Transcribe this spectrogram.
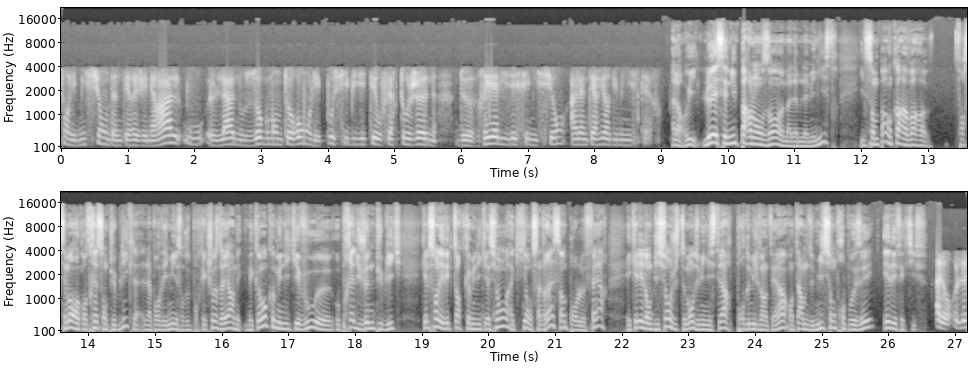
sont les missions d'intérêt général, où euh, là nous augmenterons les possibilités offertes aux jeunes de réaliser ces missions à l'intérieur du ministère. Alors oui, le SNU, parlons-en, Madame la Ministre. Il ne semble pas encore avoir forcément rencontrer son public. La, pandémie est sans doute pour quelque chose d'ailleurs, mais, comment communiquez-vous euh, auprès du jeune public? Quels sont les vecteurs de communication à qui on s'adresse hein, pour le faire? Et quelle est l'ambition justement du ministère pour 2021 en termes de missions proposées et d'effectifs? Alors, le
